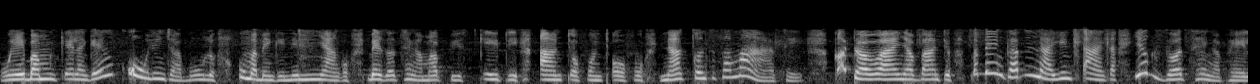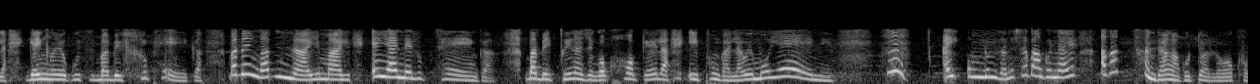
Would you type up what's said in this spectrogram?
wayebamkela ngenkulu injabulo uma bengena eminyango bezothenga amabhiskidi antofontofo naconsisa amathe. Kodwa abanye abantu babengabi nayo inhlanhla yokuzothenga phela ngenxa yokuthi babehlupheka. Babengabi nayo imali eyanele ukuthenga. Babegcina nje ngokuhogela iphunga lawo emoyeni. Hmm. Ayi umnumzane Shabangu naye akakuthandanga kodwa lokho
